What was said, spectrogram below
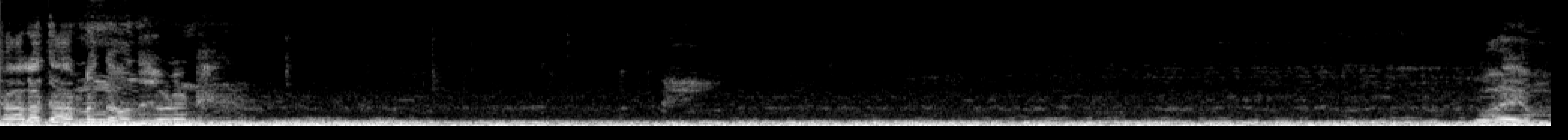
చాలా దారుణంగా ఉంది చూడండి. వాయమ్మ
